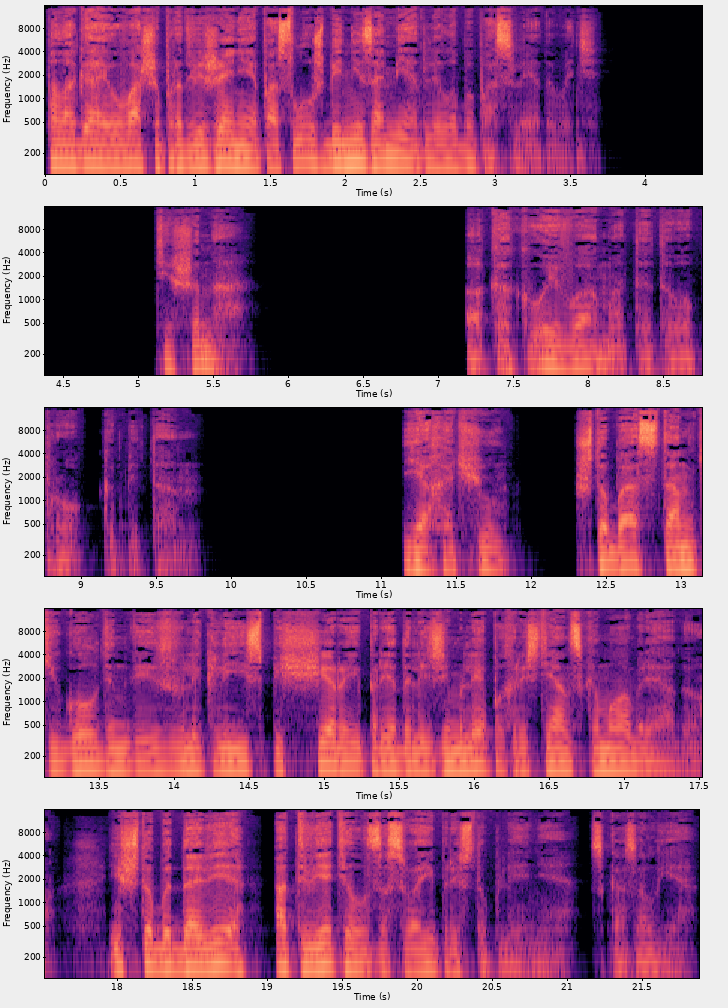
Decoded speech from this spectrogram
Полагаю, ваше продвижение по службе не замедлило бы последовать. Тишина. «А какой вам от этого прок, капитан?» «Я хочу, чтобы останки Голдинга извлекли из пещеры и предали земле по христианскому обряду, и чтобы Даве ответил за свои преступления», — сказал я.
